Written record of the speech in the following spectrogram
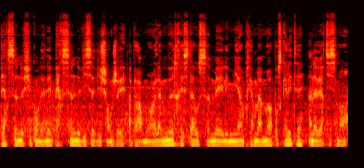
Personne ne fut condamné, personne ne vit sa vie changer. À part moi, la meute resta au sommet et les miens prirent ma mort pour ce qu'elle était. Un avertissement.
